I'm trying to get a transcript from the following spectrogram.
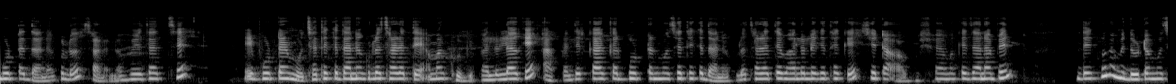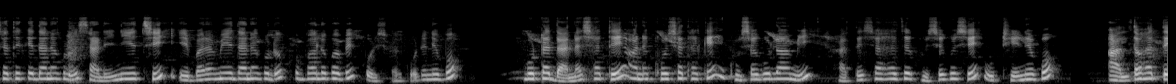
ভুট্টার দানাগুলো ছাড়ানো হয়ে যাচ্ছে। এই ভুট্টার মোছা থেকে দানাগুলো ছাড়াতে আমার খুবই ভালো লাগে। আপনাদের কার কার ভুট্টার মোছা থেকে দানাগুলো ছাড়াতে ভালো লেগে থাকে সেটা অবশ্যই আমাকে জানাবেন। দেখুন, আমি দুটো মোছা থেকে দানাগুলো ছাড়িয়ে নিয়েছি। এবার আমি এই দানাগুলো খুব ভালোভাবে পরিষ্কার করে নেব। ভুট্টার দানার সাথে অনেক খোসা থাকে। এই খোসাগুলো আমি হাতের সাহায্যে ঘষে ঘষে উঠিয়ে নেব। আলতো হাতে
